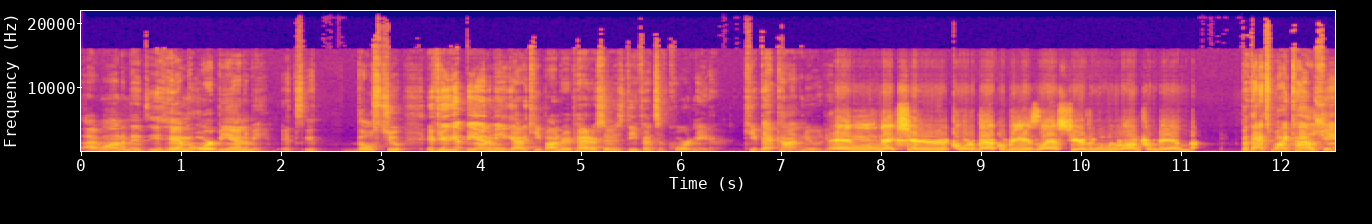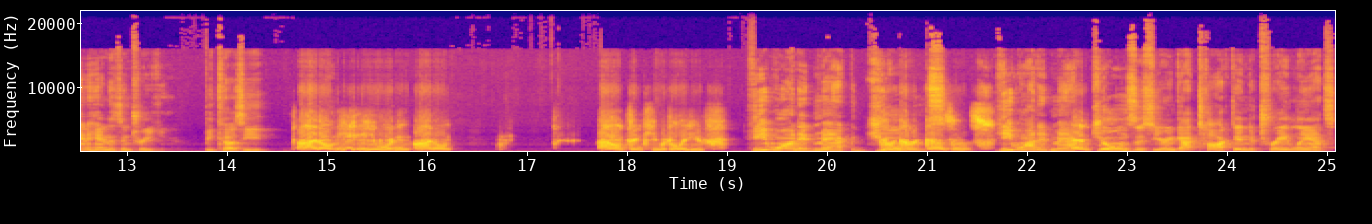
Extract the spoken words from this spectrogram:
I want him. It's him or Bieniemy. It's it, those two. If you get Bieniemy, you got to keep Andre Patterson as defensive coordinator. Keep that continuity. And next year, quarterback will be his last year. They can move on from him. But that's why Kyle Shanahan is intriguing because he I don't. He, he wouldn't. I don't. I don't think he would leave. he wanted Mac Jones. Kirk. Cousins. He wanted Mac And- Jones this year and got talked into Trey Lance.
